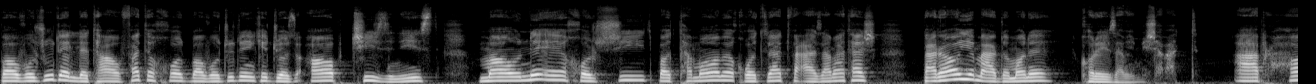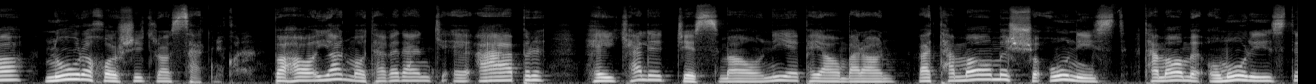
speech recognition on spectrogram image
با وجود لطافت خود با وجود اینکه جز آب چیزی نیست مانع خورشید با تمام قدرت و عظمتش برای مردمان کره زمین می شود. ابرها نور خورشید را سد می کنند. بهاییان معتقدند که ابر هیکل جسمانی پیامبران و تمام شعونی است تمام اموری است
